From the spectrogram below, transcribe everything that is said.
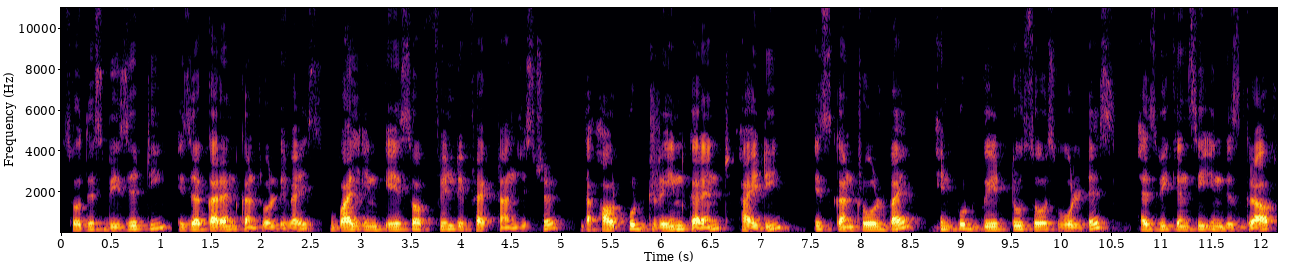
So this BJT is a current control device while in case of field effect transistor the output drain current ID is controlled by input gate to source voltage as we can see in this graph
